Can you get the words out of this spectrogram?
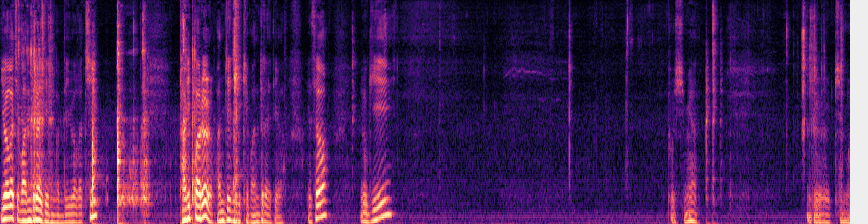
이와 같이 만들어야 되는 건데, 이와 같이. 다리바를 완전히 이렇게 만들어야 돼요. 그래서 여기 보시면 이렇게 한번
